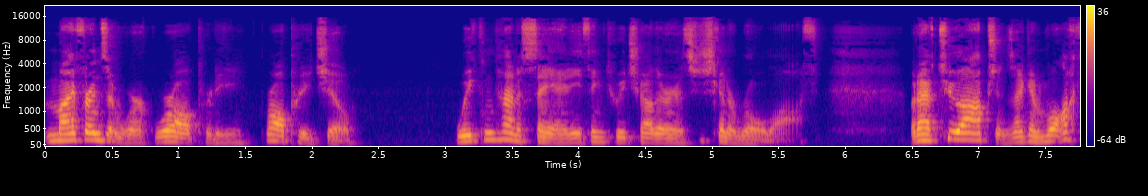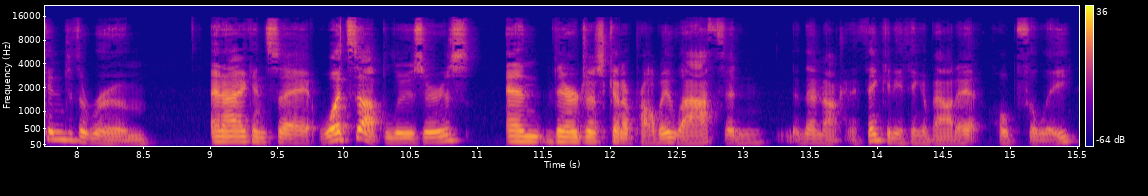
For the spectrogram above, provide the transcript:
my friends at work, we're all pretty, we're all pretty chill. We can kind of say anything to each other and it's just going to roll off. But I have two options. I can walk into the room and I can say, What's up, losers? And they're just going to probably laugh and they're not going to think anything about it, hopefully.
